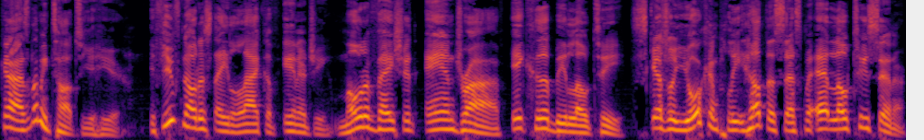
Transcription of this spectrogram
Guys, let me talk to you here. If you've noticed a lack of energy, motivation, and drive, it could be low T. Schedule your complete health assessment at Low T Center.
